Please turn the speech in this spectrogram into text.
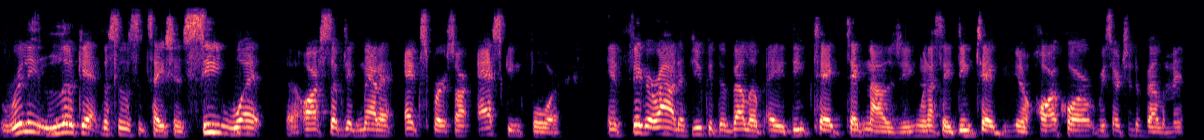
really look at the solicitation, see what our subject matter experts are asking for, and figure out if you could develop a deep tech technology. When I say deep tech, you know, hardcore research and development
